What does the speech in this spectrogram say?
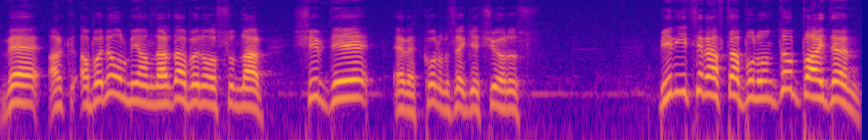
Ve abone olmayanlar da abone olsunlar. Şimdi evet konumuza geçiyoruz. Bir itirafta bulundu Biden.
